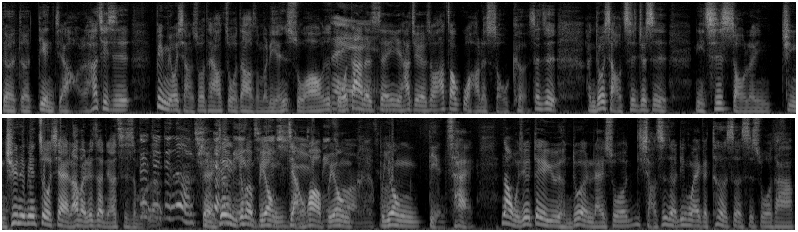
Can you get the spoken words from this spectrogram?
的的店家好了，他其实并没有想说他要做到什么连锁哦，或者多大的生意。他觉得说他照顾好他的熟客，甚至很多小吃就是你吃熟了，你你去那边坐下来，老板就知道你要吃什么了。对对对，那种情对，就是你根本不用讲话，不用不用点菜。那我觉得对于很多人来说，小吃的另外一个特色是说，它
